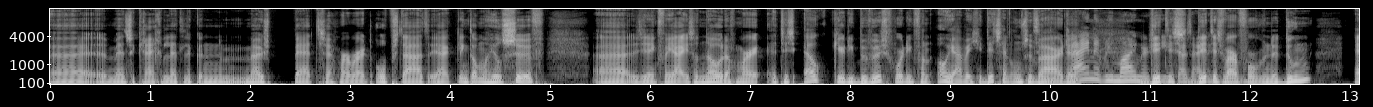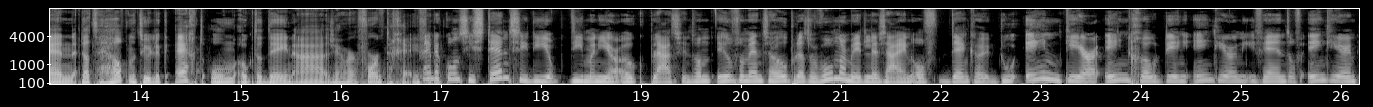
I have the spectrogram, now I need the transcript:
uh, mensen krijgen letterlijk een muispad, zeg maar, waar het op staat. Ja, het klinkt allemaal heel suf. Uh, dus je denkt van ja, is dat nodig? Maar het is elke keer die bewustwording van, oh ja, weet je, dit zijn onze waarden. Kleine reminders. Dit, is, dit is waarvoor we het doen. En dat helpt natuurlijk echt om ook dat DNA zeg maar vorm te geven. En de consistentie die op die manier ook plaatsvindt. Want heel veel mensen hopen dat er wondermiddelen zijn. Of denken, ik doe één keer één groot ding, één keer een event of één keer een...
